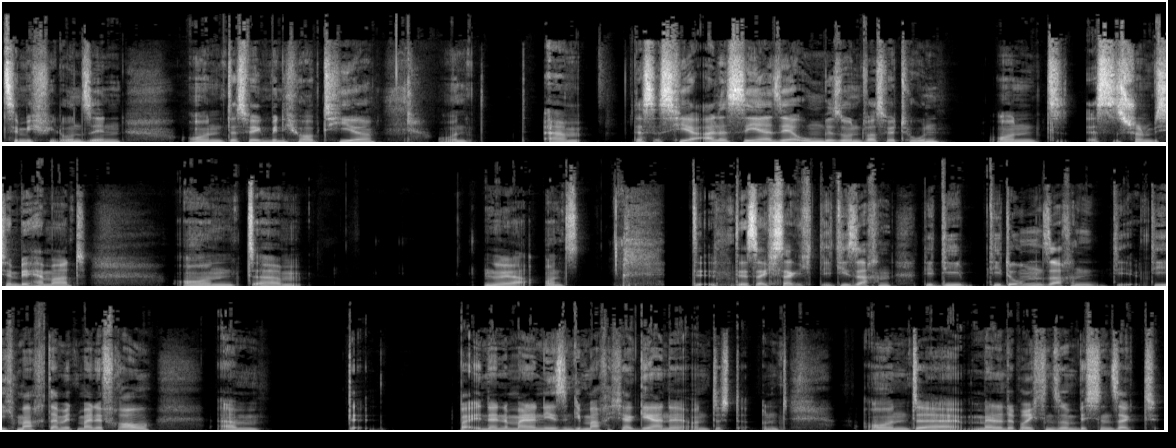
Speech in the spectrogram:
ziemlich viel Unsinn und deswegen bin ich überhaupt hier. Und ähm, das ist hier alles sehr, sehr ungesund, was wir tun. Und es ist schon ein bisschen behämmert. Und ähm, naja, und das, ich sage, ich, die, die Sachen, die, die, die dummen Sachen, die, die ich mache, damit meine Frau ähm, bei in meiner Nähe sind, die mache ich ja gerne. Und und und äh, Mel unterbricht ihn so ein bisschen, sagt,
